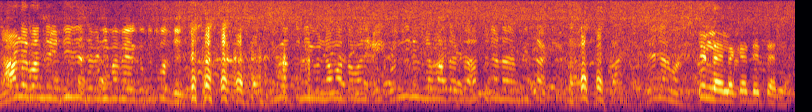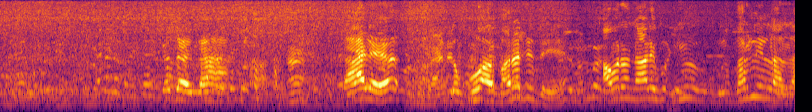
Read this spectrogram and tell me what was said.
ನಾಳೆ ಬಂದು ಇಡೀ ದಿವಸ ನಿಮ್ಮ ಮೇಲೆ ಕುತ್ಕೊಳ್ತೇನೆ ಇವತ್ತು ನೀವು ನಮ್ಮ ಒಂದು ನಿಮಿಷ ಮಾತಾಡಿದ್ರೆ ಹತ್ತು ಜನ ಮಿಸ್ ಆಗ್ತದೆ. ಇಲ್ಲ ಇಲ್ಲ ಖಂಡಿತ ಇಲ್ಲ. ಗೊತ್ತಾಯ್ತಾ ನಾಳೆ ಬರದಿದ್ರೆ ಅವರ ನಾಳೆ ನೀವು ಬರಲಿಲ್ಲ ಅಲ್ಲ?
